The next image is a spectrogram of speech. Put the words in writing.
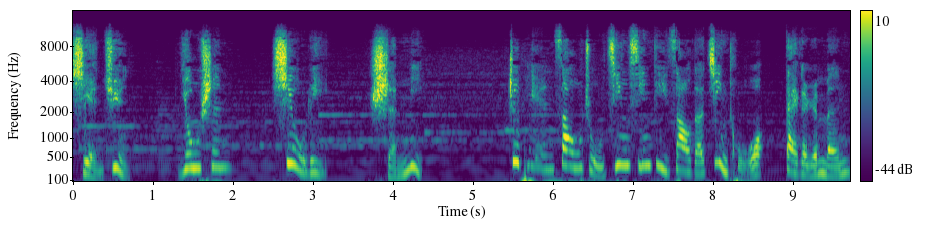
险峻、幽深、秀丽、神秘。这片造物主精心缔造的净土，带给人们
